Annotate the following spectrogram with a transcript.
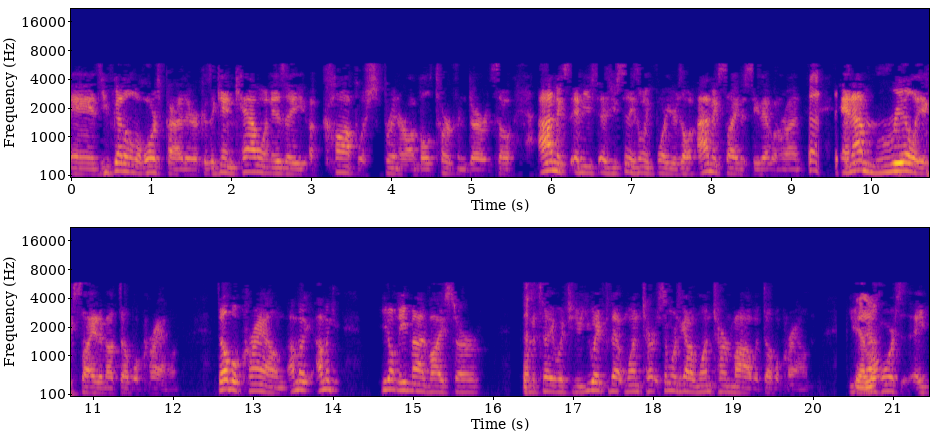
and you've got a little horsepower there because again, Cowan is a accomplished sprinter on both turf and dirt. So I'm ex- and you, as you said, he's only four years old. I'm excited to see that one run, and I'm really excited about Double Crown. Double Crown. I'm a I'm a. You don't need my advice, sir. I'm gonna tell you what you do. You wait for that one turn. Someone's got a one turn mile with Double Crown. You Yeah, that horse a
